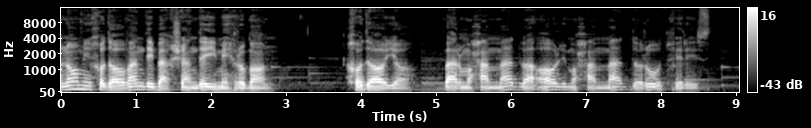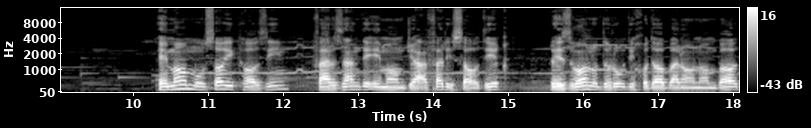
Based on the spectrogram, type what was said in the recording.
نام خداوند بخشنده مهربان. خدایا بر محمد و آل محمد درود فرست. امام موسی کاظم فرزند امام جعفر صادق رضوان و درود خدا بر آنان باد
